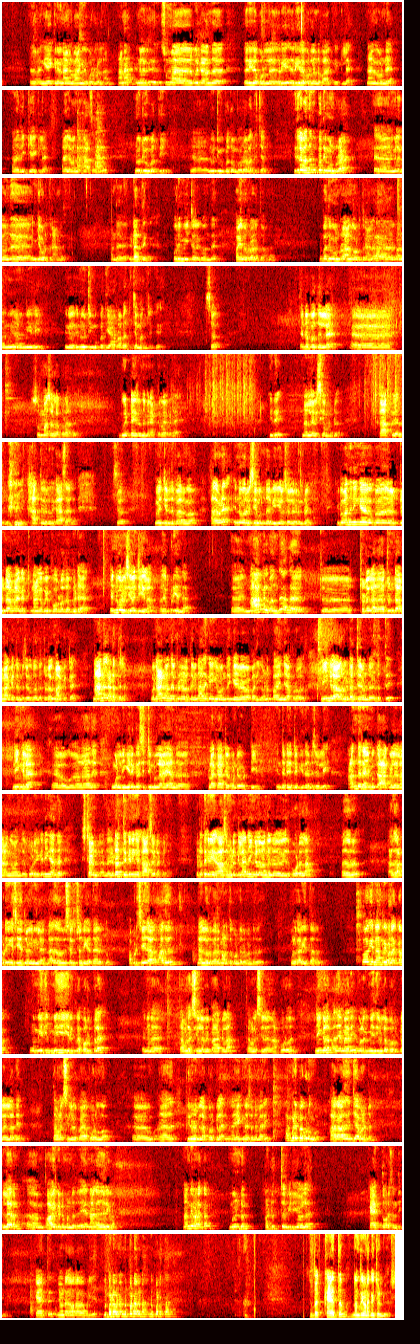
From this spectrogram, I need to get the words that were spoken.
அது வாங்கி ஏற்கனவே நாங்கள் வாங்கின பொருள் எல்லாம். ஆனால் எங்களுக்கு சும்மா வீட்டில் அந்த எறிகிற பொருள் எறி எறிகிற பொருள்னு பார்க்கல நாங்கள் கொண்டு அதை விற்கல அதில் வந்த காசு வந்து நூற்றி முப்பத்தி நூற்றி முப்பத்தொம்பது ரூபா பத்துச்சம் இதில் வந்து முப்பத்தி மூணு ரூபா எங்களுக்கு வந்து இங்கே கொடுத்துனாங்க. அந்த இடத்துக்கு. ஒரு மீட்டருக்கு வந்து பதினோருவா எடுத்தவங்க. முப்பத்தி மூணு ரூபா அங்கே கொடுத்துனாங்க அது- அந்த மீ- மீறி எங்களுக்கு நூற்றி முப்பத்தி ஆறு ரூபா பத்துச்சம் வந்திருக்கு. ஸோ என்னை பொறுத்தவரையில் சும்மா சொல்லக்கூடாது. வீட்டை இருந்து மினக்கிறத விட இது நல்ல விஷயம் உண்டு. காற்று வருது. காற்று வருது காசால். ஸோ முயற்சி எடுத்து பாருங்க. அதை விட இன்னொரு விஷயம் இந்த வீடியோவில் சொல்ல விரும்புகிறேன் இப்போ வந்து நீங்கள் இப்போ டுண்டா மார்க்கெட் நாங்கள் போய் போடுறத விட இன்னொரு விஷயம் செய்யலாம். அது எப்படி என்றால் நாங்கள் வந்து அந்த தொடல் அதாவது டுண்டா மார்க்கெட் என்று சொல்கிற அந்த தொடல் மார்க்கெட்டை நாங்கள் நடத்தலாம் இப்போ நாங்கள் வந்து எப்படி நடத்துக்கணும் அதுக்கு இங்கே வந்து கெவேவா பதிக்கணும் பதினஞ்சா பிறகு நீங்களே ஒரு இடத்தை ஒன்று எடுத்து நீங்களே அதாவது உங்கள் நீங்கள் இருக்கிற சிட்டி முள்ளாயே அந்த பிளக்கார்ட்டை கொண்டு ஒட்டி இந்த டேட்டுக்கு இதுன்னு சொல்லி அந்த டைமுக்கு ஆட்கள் எல்லாம் அங்கே வந்து போடைக்க நீங்கள் அந்த ஸ்டண்ட் அந்த இடத்துக்கு நீங்கள் காசு எடுக்கலாம். இடத்துக்கு நீங்கள் காசு எடுக்கலாம் நீங்களும் வந்து இது போடலாம். அது ஒரு அது அப்படி நீங்கள் செய்ய துவங்கினீங்களா அது ஒரு செல்ஃப் ஸ்டண்டிக்காக தான் இருக்கும். அப்படி செய்தாலும் அது நல்ல ஒரு வருமானத்தை கொண்டு வர வேண்டது உங்களுக்கு அறிவித்தார்கள் ஓகே நன்றி வணக்கம். உங்கள் மீதி மீதி இருக்கிற பொருட்களை எங்களோட தமிழக்சியில் போய் பார்க்கலாம். தமிழக்சியில் நான் போடுவேன். நீங்களும் அதே மாதிரி உங்களுக்கு மீதி உள்ள பொருட்கள் எல்லாத்தையும் தமிழக்சியில் போய் போடுங்க. அதாவது பிரிவினமில்லா பொருட்களை நான் ஏற்கனவே சொன்ன மாதிரி அம்பளிப்பாக கொடுங்க. ஆறாவது என்ஜாய் பண்ணட்டும் எல்லாரும் பாவிக்கட்டும் பண்ணுறது நாங்கள் அது அறிவோம். நன்றி வணக்கம். மீண்டும் அடுத்த வீடியோவில் கயத்தோடு சந்திக்கிறோம் கயத்து நீ கேமராவை அப்படியே. நிப்பட்ட வேண்டாம் நிப்பட்ட நிப்பட்டத்தாங்க இப்போ கயத்தம் நன்றி வணக்கம் சொல்லுவார்.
